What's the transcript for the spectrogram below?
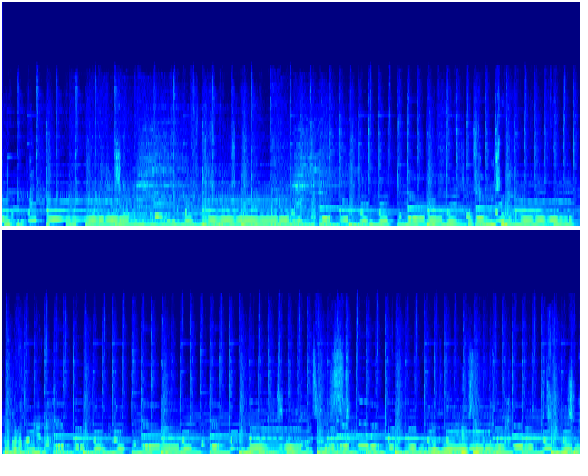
キロぐらい確かにっていう感じがするんですよねしかしそれにしてもなかなか見えない大体並走区間が1キロ以上あ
